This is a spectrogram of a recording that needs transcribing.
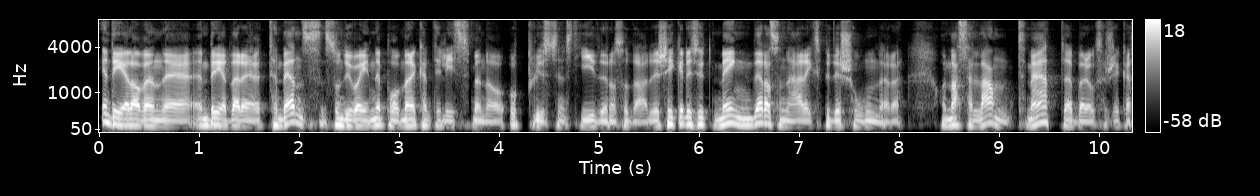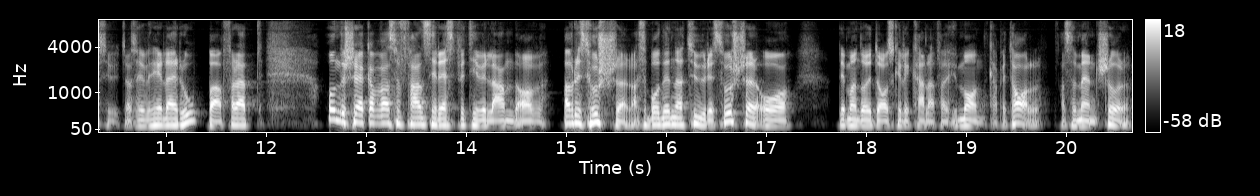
en del av en, eh, en bredare tendens som du var inne på, merkantilismen och upplysningstiden och sådär. Det skickades ut mängder av sådana här expeditioner och en massa lantmätare började också skickas ut, alltså över hela Europa för att undersöka vad som fanns i respektive land av, av resurser, alltså både naturresurser och det man då idag skulle kalla för humankapital, alltså människor.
